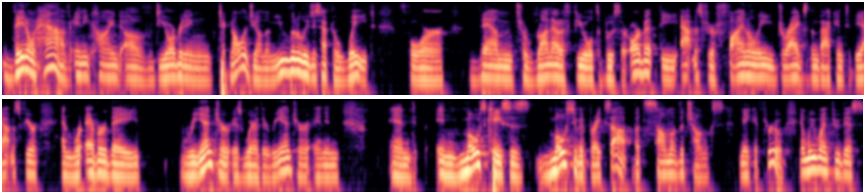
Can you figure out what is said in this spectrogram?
they don't have any kind of deorbiting technology on them. You literally just have to wait for them to run out of fuel to boost their orbit. The atmosphere finally drags them back into the atmosphere, and wherever they re-enter is where they re-enter. And in and in most cases, most of it breaks up, but some of the chunks make it through. And we went through this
